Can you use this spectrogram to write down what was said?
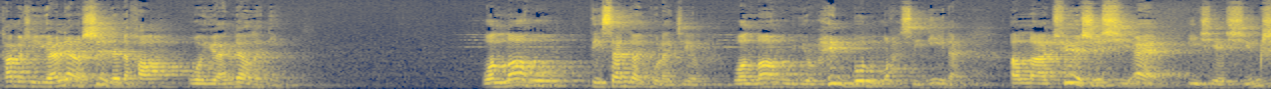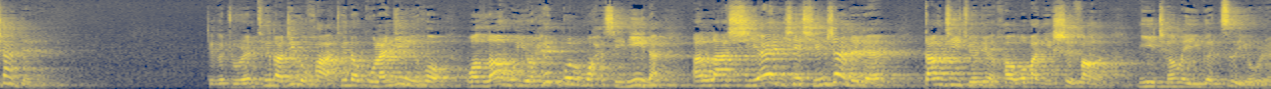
他们是原谅世人的。好，我原谅了你。我拉呼第三段古兰经，我拉呼有黑布穆哈西尼的，阿拉确实喜爱一些行善的人。这个主人听到这个话，听到古兰经以后，我老虎有黑布鲁穆哈西尼呢，阿拉喜爱一些行善的人，当即决定好，我把你释放了，你成了一个自由人。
